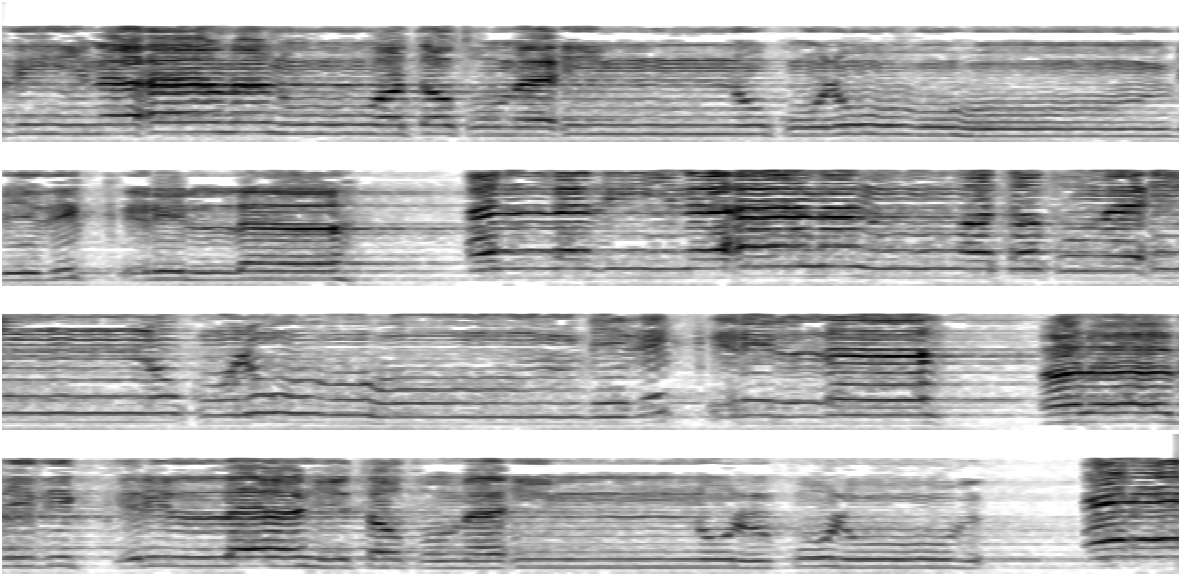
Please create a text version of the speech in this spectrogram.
الذين آمنوا وتطمئن قلوبهم بذكر الله. الذين آمنوا وتطمئن قلوبهم بذكر الله. ألا بذكر الله تطمئن القلوب؟ ألا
